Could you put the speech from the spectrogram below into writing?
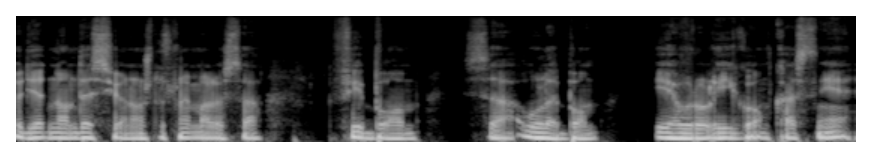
odjednom desi ono što smo imali sa FIBom, sa Ulebom i Euroligom kasnije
